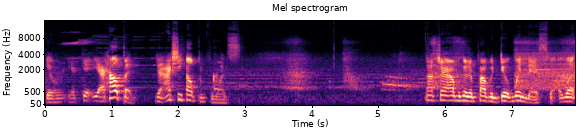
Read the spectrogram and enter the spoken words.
You're, you're, you're helping. You're actually helping for once. Not sure how we're gonna probably do win this. What?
